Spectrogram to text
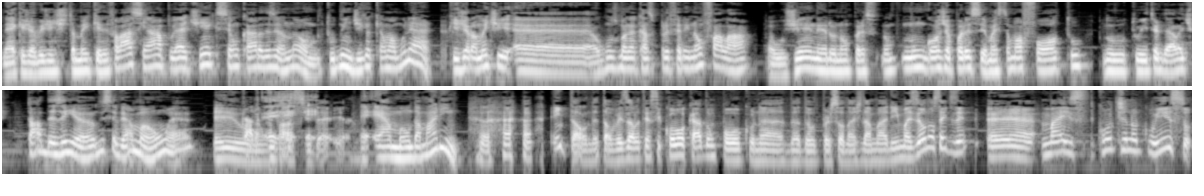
né? Que eu já vi gente também querendo falar assim, ah, é, tinha que ser um cara desenhando. Não, tudo indica que é uma mulher. Porque geralmente é, alguns mangakas preferem não falar o gênero, não, não, não gosta de aparecer, mas tem uma foto no Twitter dela, tipo, tá desenhando e você vê a mão, é. Eu cara, não é, faço é, ideia. É, é, a mão da Marin. então, né? Talvez ela tenha se colocado um pouco na, do, do personagem da Marin, mas eu não sei dizer. É, mas, continuando com isso,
